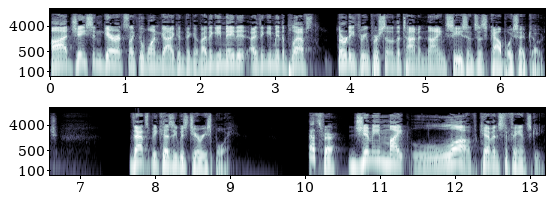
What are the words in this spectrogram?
uh, Jason Garrett's like the one guy I can think of. I think he made it. I think he made the playoffs 33% of the time in nine seasons as Cowboys head coach. That's because he was Jerry's boy. That's fair. Jimmy might love Kevin Stefanski.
